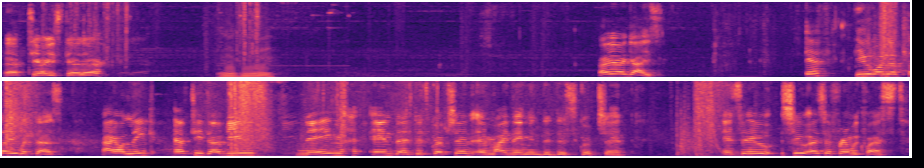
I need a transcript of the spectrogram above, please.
FT, are you still there? Mm-hmm. Alright guys, if you want to play with us, I'll link FTW's name in the description and my name in the description. And so shoot us a friend request.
